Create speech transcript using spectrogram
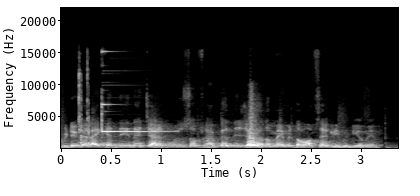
वीडियो को लाइक कर दीजिए, चैनल को भी सब्सक्राइब कर दीजिएगा तो मैं मिलता हूँ आपसे अगली वीडियो में।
